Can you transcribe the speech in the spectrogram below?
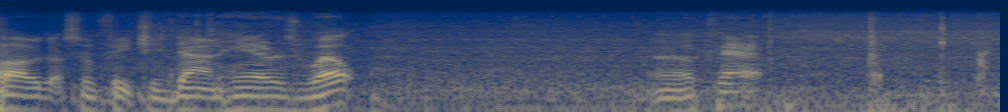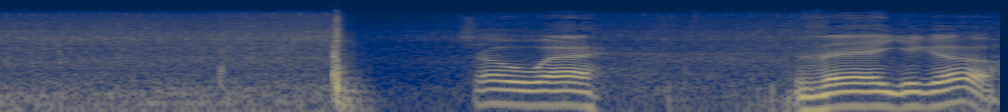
oh we've got some features down here as well. Okay. So uh, there you go.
